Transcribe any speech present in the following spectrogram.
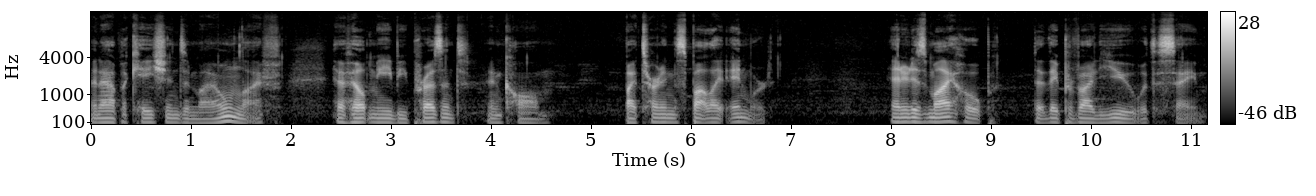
and applications in my own life have helped me be present and calm by turning the spotlight inward. And it is my hope that they provide you with the same.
